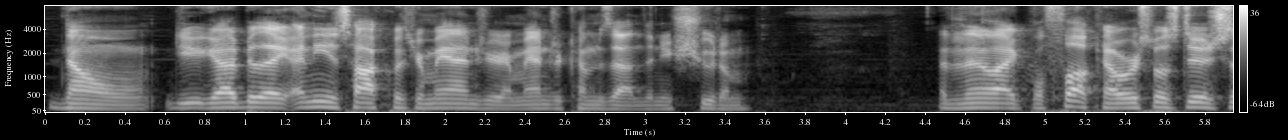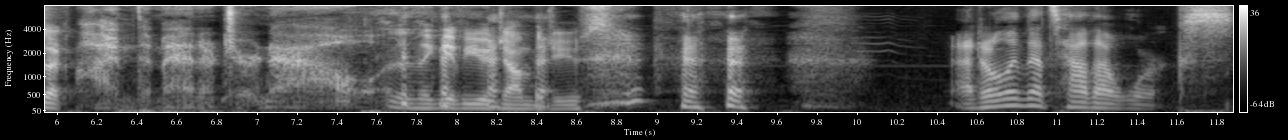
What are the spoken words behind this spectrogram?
No, you gotta be like, I need to talk with your manager. And manager comes out, and then you shoot him. And then they're like, well, fuck, now we're supposed to do. And she's like, I'm the manager now. And then they give you a Jamba Juice. I don't think that's how that works.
